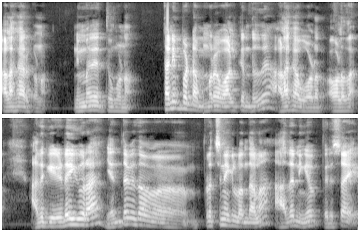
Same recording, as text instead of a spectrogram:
அழகாக இருக்கணும். நிம்மதியாக தூங்கணும். தனிப்பட்ட முறை வாழ்க்கைன்றது அழகாக ஓடணும். அவ்வளோதான் அதுக்கு இடையூறாக எந்த வித பிரச்சனைகள் வந்தாலும் அதை நீங்கள் பெருசாக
